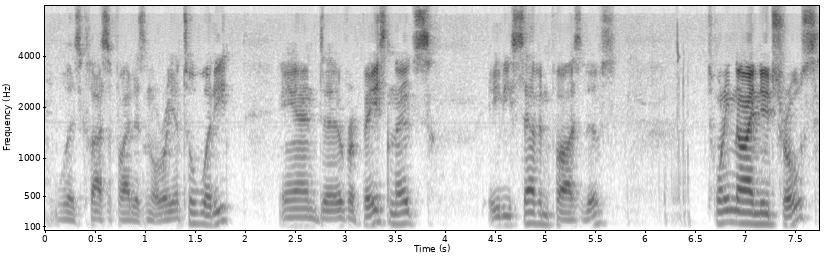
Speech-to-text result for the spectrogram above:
It was classified as an Oriental Woody, and uh, over Basenotes, 87 positives, 29 neutrals,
